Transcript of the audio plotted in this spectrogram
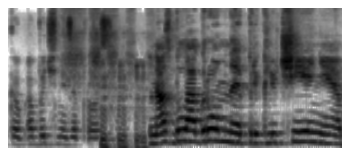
как обычный запрос. У нас было огромное приключение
